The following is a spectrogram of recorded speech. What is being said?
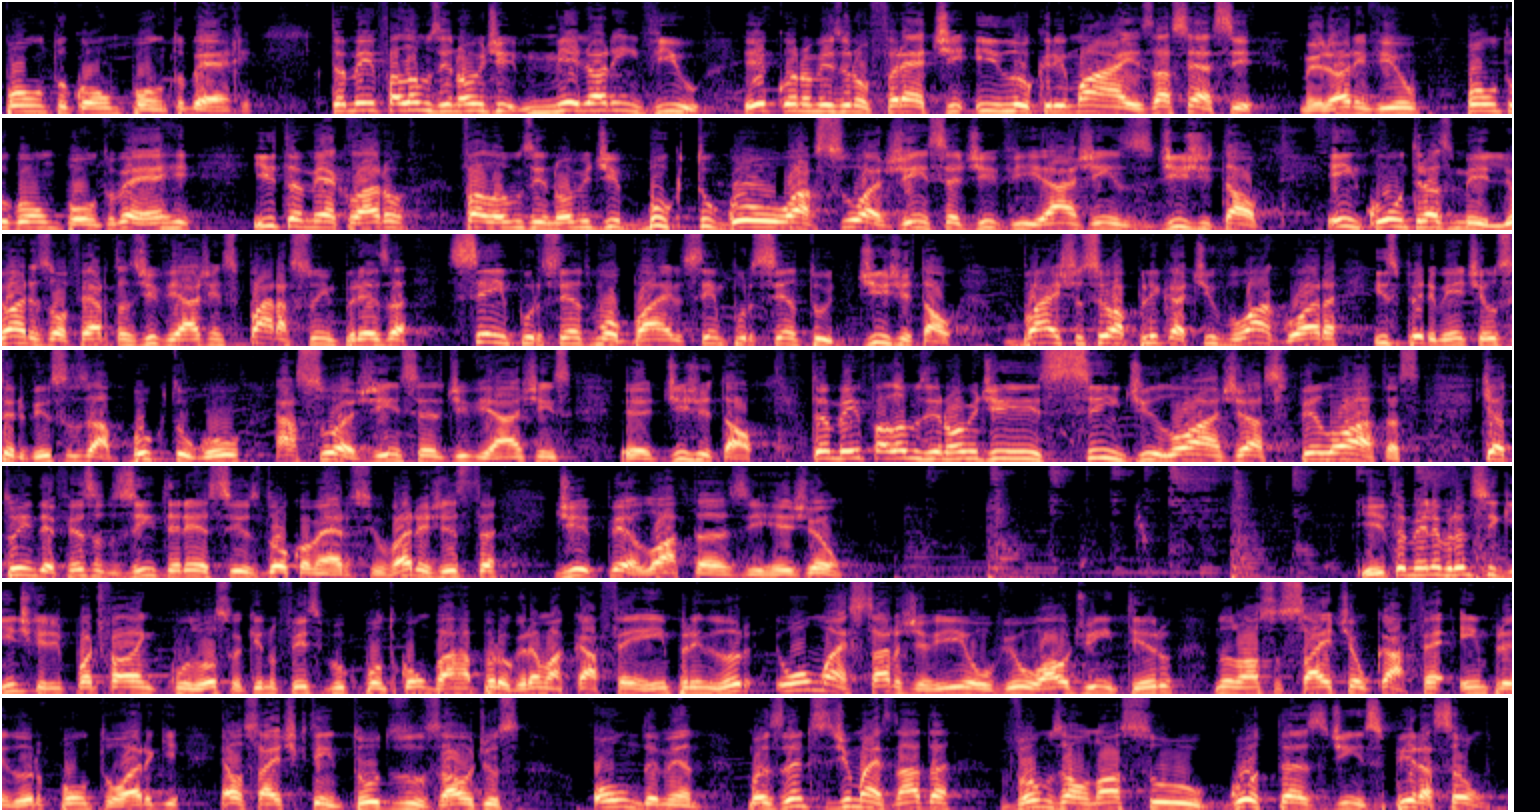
cultagênciaweb.com.br. Também falamos em nome de Melhor Envio. Economize no frete e lucre mais. Acesse melhorenvio.com.br e também, é claro, falamos em nome de Book2Go, a sua agência de viagens digital. Encontre as melhores ofertas de viagens para a sua empresa 100% mobile, 100% digital. Baixe o seu aplicativo agora e experimente os serviços da Book2Go, a sua agência de viagens eh, digital. Também falamos em nome de Cindy Lojas Pelotas, que atua em defesa dos interesses do comércio varejista de Pelotas e região. E também lembrando o seguinte, que a gente pode falar conosco aqui no facebook.com.br programa Café Empreendedor, ou mais tarde aí ouvir o áudio inteiro no nosso site, é o caféempreendedor.org, é o site que tem todos os áudios on demand. Mas antes de mais nada, vamos ao nosso Gotas de Inspiração.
